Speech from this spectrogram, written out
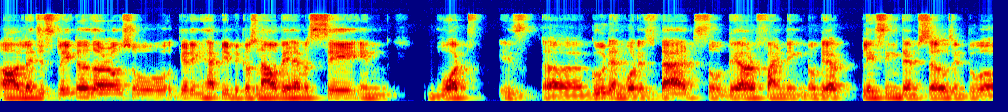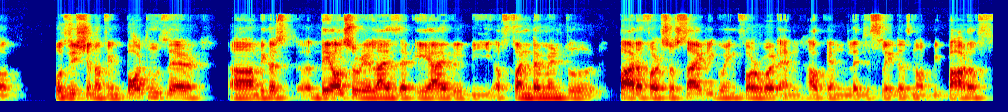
Uh, legislators are also getting happy because now they have a say in what is uh, good and what is bad. So they are finding, you know, they are placing themselves into a position of importance there uh, because uh, they also realize that AI will be a fundamental part of our society going forward. And how can legislators not be part of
